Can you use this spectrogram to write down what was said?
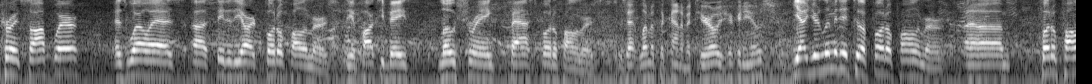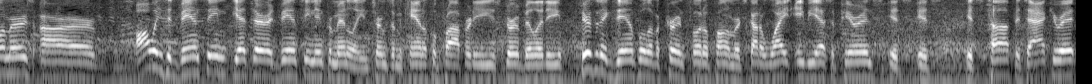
current software, as well as uh, state-of-the-art photopolymers, the epoxy-based low shrink, fast photopolymers. Does that limit the kind of materials you can use? Yeah, you're limited to a photopolymer. Um, photopolymers are always advancing, yet they're advancing incrementally in terms of mechanical properties, durability. Here's an example of a current photopolymer. It's got a white ABS appearance. It's it's it's tough. It's accurate.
